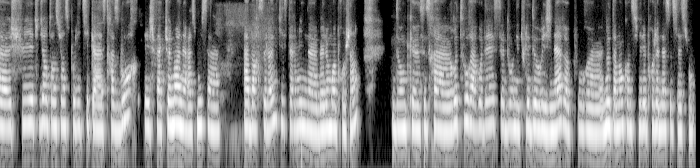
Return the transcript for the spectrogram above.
Euh, je suis étudiante en sciences politiques à Strasbourg et je fais actuellement un Erasmus à, Barcelone qui se termine euh, ben, le mois prochain. Donc, euh, ce sera retour à Rodez, d'où on est tous les deux originaires, pour notamment continuer les projets de l'association.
